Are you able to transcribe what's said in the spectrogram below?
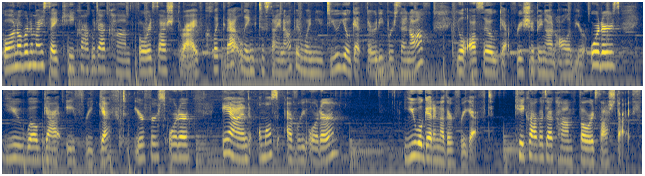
Go on over to my site, katecrocco.com forward slash thrive. Click that link to sign up. And when you do, you'll get 30% off. You'll also get free shipping on all of your orders. You will get a free gift your first order. And almost every order, you will get another free gift. katecrocco.com forward slash thrive.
